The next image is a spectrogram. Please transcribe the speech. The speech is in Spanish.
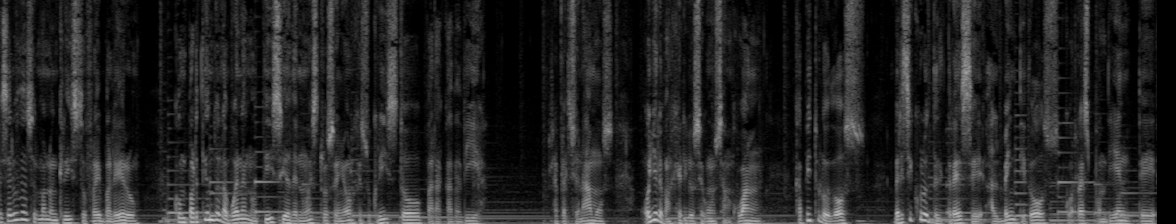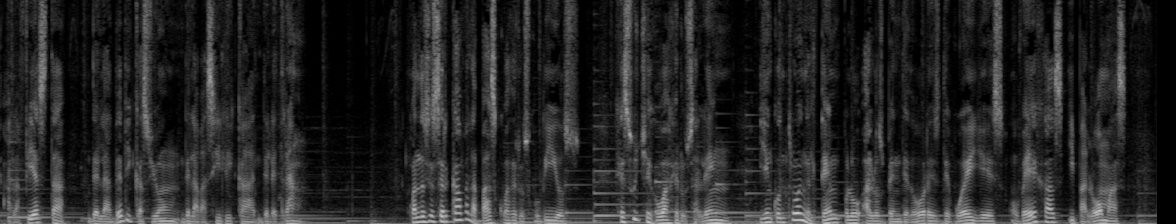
Le saluda su hermano en Cristo, Fray Valero, compartiendo la buena noticia de nuestro Señor Jesucristo para cada día. Reflexionamos hoy el Evangelio según San Juan, capítulo 2, versículos del 13 al 22, correspondiente a la fiesta de la dedicación de la Basílica de Letrán. Cuando se acercaba la Pascua de los judíos, Jesús llegó a Jerusalén y encontró en el templo a los vendedores de bueyes, ovejas y palomas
